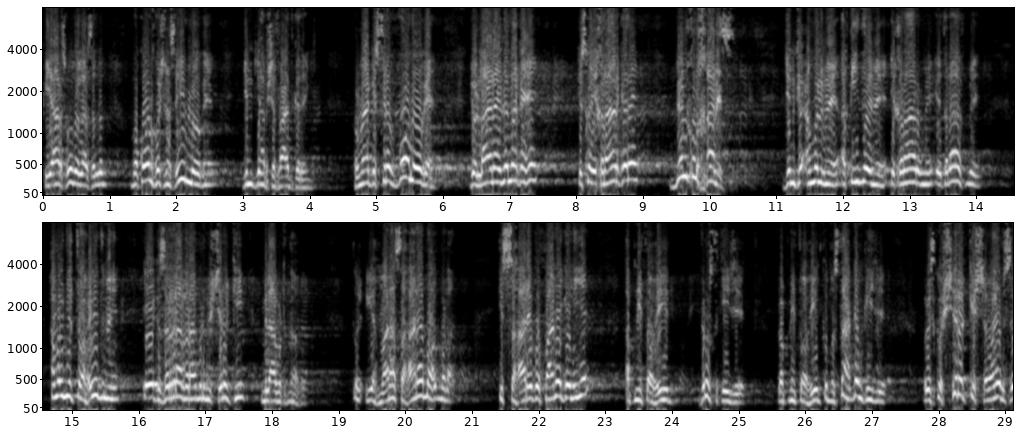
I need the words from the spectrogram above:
کہ یا رسول اللہ علیہ وسلم وہ کون خوش نصیب لوگ ہیں جن کی آپ شفاعت کریں گے۔ فرمایا کہ صرف وہ لوگ ہیں جو لا الہ الا اللہ کہیں اس کا اقرار کریں، بالکل خالص، جن کے عمل میں، عقیدے میں، اقرار میں، اعتراف میں، عمل میں، توحید میں ایک ذرہ برابر میں شرک کی ملاوٹ نہ ہو۔ تو یہ ہمارا سہارا بہت بڑا۔ اس سہارے کو پانے کے لیے اپنی توحید درست کیجیے اور اپنی توحید کو مستحکم کیجیے اور اس کو شرک کے شوائب سے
